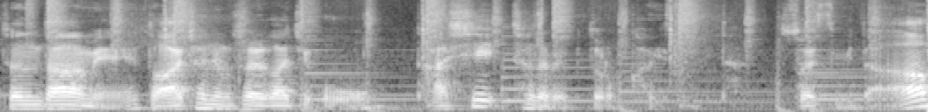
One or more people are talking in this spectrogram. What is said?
저는 다음에 더 알찬 영상을 가지고 다시 찾아뵙도록 하겠습니다. 수고했습니다.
